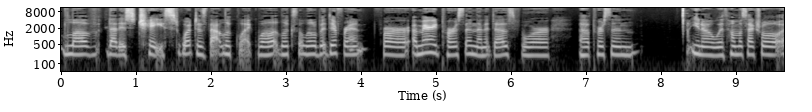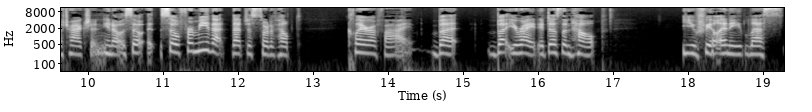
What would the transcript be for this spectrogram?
love that is chaste? What does that look like? Well, it looks a little bit different for a married person than it does for a person you know with homosexual attraction you know. So so for me that that just sort of helped clarify. But but you're right. It doesn't help you feel any less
